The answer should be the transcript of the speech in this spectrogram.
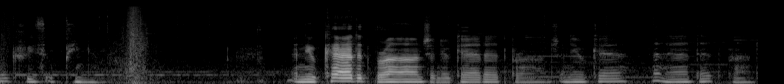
Increase opinion. A new cadet branch, a new cadet branch, a new cadet branch.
